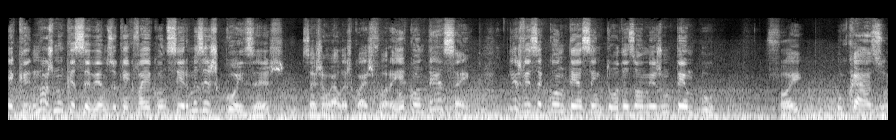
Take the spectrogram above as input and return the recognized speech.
é que nós nunca sabemos o que é que vai acontecer, mas as coisas, sejam elas quais forem, acontecem. E às vezes acontecem todas ao mesmo tempo. Foi o caso.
